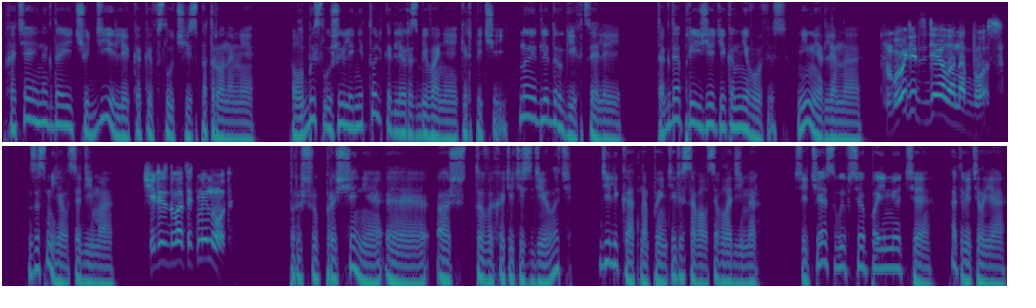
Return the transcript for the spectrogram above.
хотя иногда и чудили, как и в случае с патронами. Лбы служили не только для разбивания кирпичей, но и для других целей. Тогда приезжайте ко мне в офис, немедленно. «Будет сделано, босс», — засмеялся Дима. «Через двадцать минут». «Прошу прощения, э, а что вы хотите сделать?» Деликатно поинтересовался Владимир. «Сейчас вы все поймете», — ответил я.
